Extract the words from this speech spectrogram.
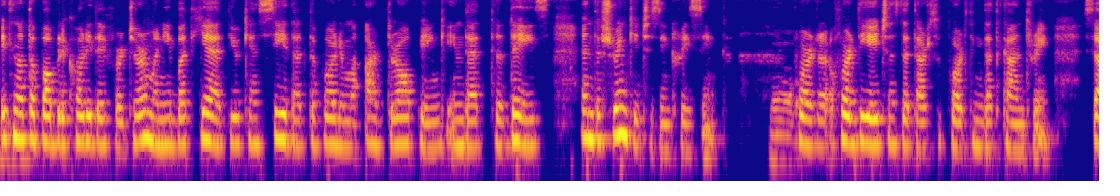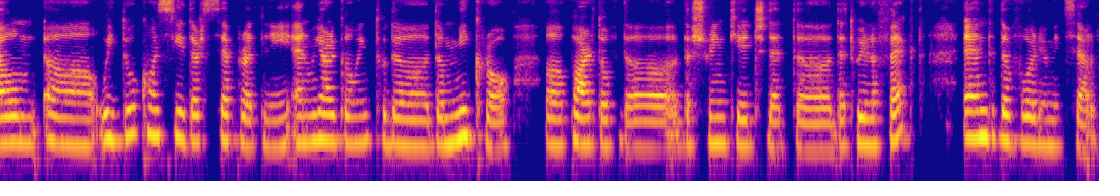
It's not a public holiday for Germany, but yet you can see that the volume are dropping in that days, and the shrinkage is increasing yeah. for the, for the agents that are supporting that country. So uh, we do consider separately, and we are going to the the micro uh, part of the the shrinkage that uh, that will affect, and the volume itself.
